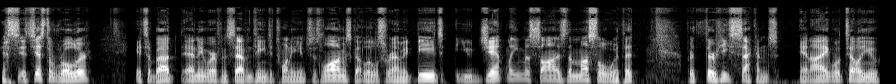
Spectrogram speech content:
It's it's just a roller. It's about anywhere from 17 to 20 inches long. It's got little ceramic beads. You gently massage the muscle with it for 30 seconds. And I will tell you,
